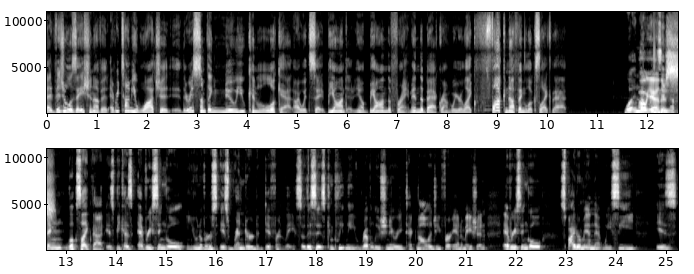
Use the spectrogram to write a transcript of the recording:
that visualization of it, every time you watch it, there is something new you can look at, I would say, beyond it, you know, beyond the frame, in the background, where you're like, fuck, nothing looks like that. Well, and the Oh, yeah, reason there's- nothing looks like that is because every single universe is rendered differently. So this is completely revolutionary technology for animation. Every single Spider-Man that we see is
